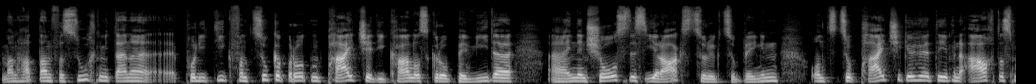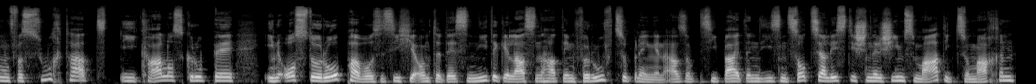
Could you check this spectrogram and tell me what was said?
man hat dann versucht mit einer äh, Politik von Zuckerbrot und Peitsche die Carlos-Gruppe wieder äh, in den Schoß des Iraks zurückzubringen und zur Peitsche gehört eben auch, dass man versucht hat, die Carlos-Gruppe in Osteuropa, wo sie sich ja unterdessen niedergelassen hat, in Verruf zu bringen. Also sie bei diesen sozialistischen Regimes madig zu machen machen.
